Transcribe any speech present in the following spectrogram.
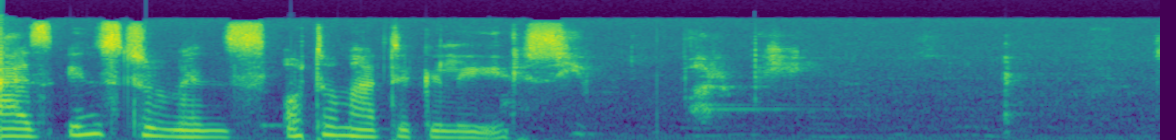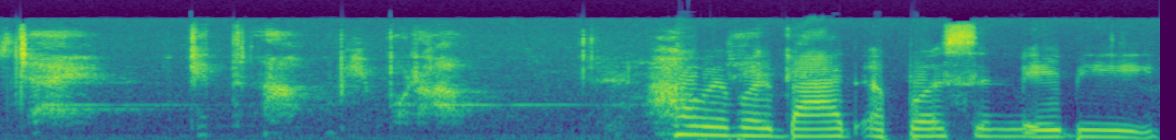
as instruments automatically. However bad a person may be,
